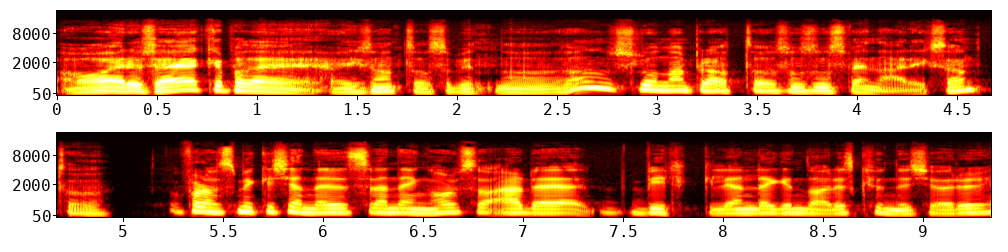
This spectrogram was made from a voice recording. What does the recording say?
Å, er du sikker på det? Ikke sant? Og så begynte han å ja, slå ned en prat, og sånn som Sven er. ikke sant? Og, For dem som ikke kjenner Sven Engholm, så er det virkelig en legendarisk hundekjører.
